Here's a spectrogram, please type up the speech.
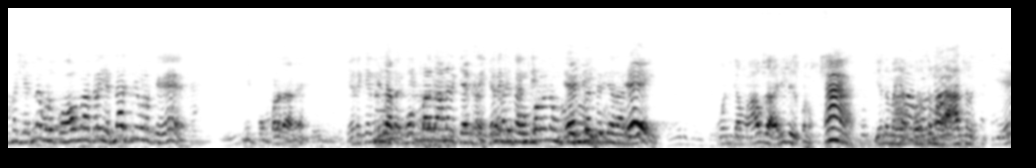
அம்மா என்ன இவ்வளவு கோவமாக்குற என்ன ஆச்சு உனக்கு? நீ பொம்பளை தானே எனக்கு என்ன பொம்பளை தானே கேக்குறேன். எனக்கு தெரியாதா? கொஞ்சமாவது அறிவு இருக்கணும். ஆ, என்னம்மா என் புருஷ மேல ஆசை வச்சுட்டியே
